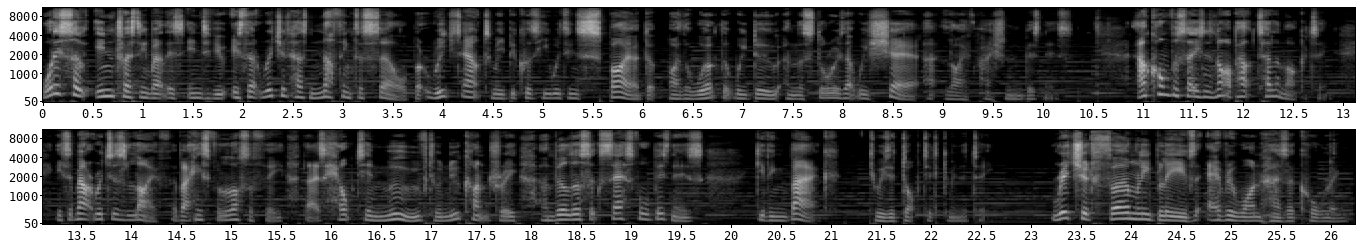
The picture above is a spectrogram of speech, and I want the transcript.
What is so interesting about this interview is that Richard has nothing to sell but reached out to me because he was inspired by the work that we do and the stories that we share at Life, Passion and Business. Our conversation is not about telemarketing, it's about Richard's life, about his philosophy that has helped him move to a new country and build a successful business, giving back to his adopted community. Richard firmly believes everyone has a calling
